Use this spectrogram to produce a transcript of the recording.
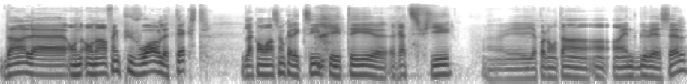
dans la... on, a enfin pu voir le texte de la convention collective qui a été euh, ratifiée euh, il n'y a pas longtemps en, NWSL.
